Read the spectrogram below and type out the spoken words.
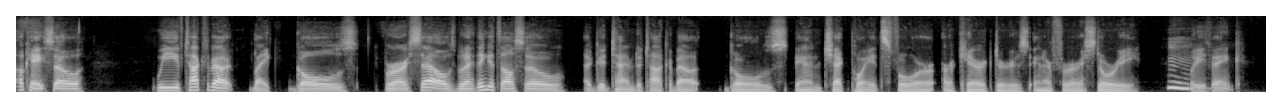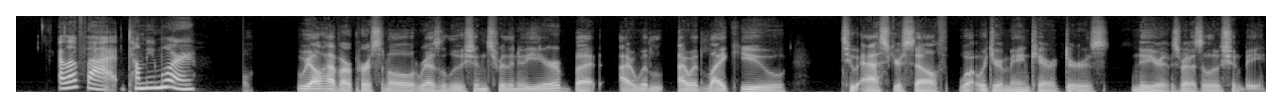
okay so we've talked about like goals for ourselves but i think it's also a good time to talk about goals and checkpoints for our characters and our, for our story Hmm. what do you think I love that. Tell me more. we all have our personal resolutions for the new year, but I would I would like you to ask yourself what would your main character's New Year's resolution be?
